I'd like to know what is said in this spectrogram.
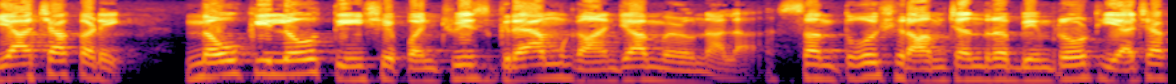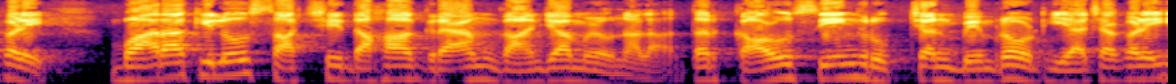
याच्याकडे नऊ किलो तीनशे पंचवीस ग्रॅम गांजा मिळून आला. संतोष रामचंद्र बिमरोट याच्याकडे बारा किलो सातशे दहा ग्रॅम गांजा मिळून आला. तर काळू सिंग रुपचंद बिमरोट याच्याकडे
